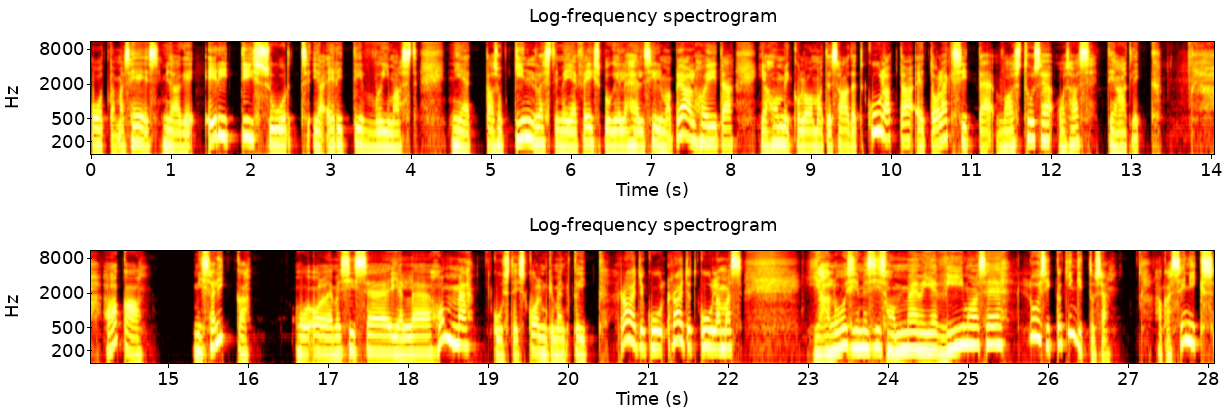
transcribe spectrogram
ootamas ees midagi eriti suurt ja eriti võimast. nii et tasub kindlasti meie Facebooki lehel silma peal hoida ja hommikuloomade saadet kuulata, et oleksite vastuse osas teadlik. aga mis seal ikka, oleme siis äh, jälle homme kuusteist kolmkümmend kõik raadio kuul-, raadiot kuulamas ja loosime siis homme meie viimase loosikakingituse aga seniks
